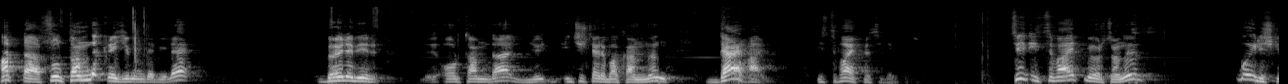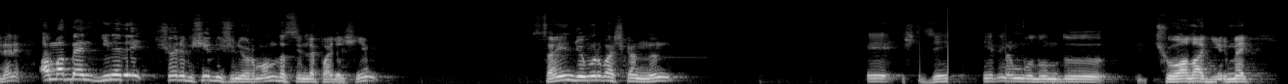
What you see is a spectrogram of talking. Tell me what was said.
hatta sultanlık rejiminde bile böyle bir ortamda İçişleri Bakanı'nın derhal istifa etmesi gerekir. Siz istifa etmiyorsanız bu ilişkileri ama ben yine de şöyle bir şey düşünüyorum onu da sizinle paylaşayım. Sayın Cumhurbaşkanı'nın e, işte zehirlerin bulunduğu çuvala girmek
